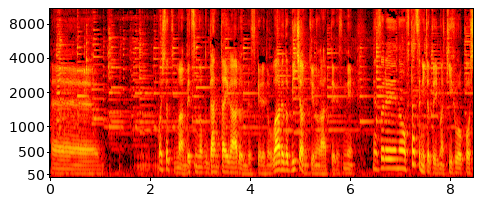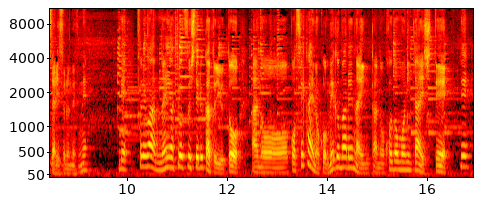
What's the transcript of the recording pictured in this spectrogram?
えー、もう一つまあ別の団体があるんですけれどワールドビジョンっていうのがあってですねでそれの2つにちょっと今寄付をこうしたりするんですね。でそれは何が共通してるかというとあのこう世界のこう恵まれないあの子供に対してで、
